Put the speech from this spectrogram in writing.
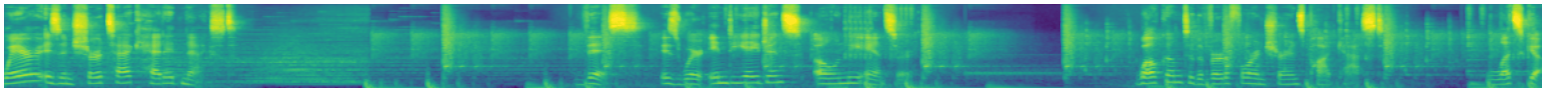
Where is InsureTech headed next? This is where indie agents own the answer. Welcome to the Vertafore Insurance Podcast. Let's go.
